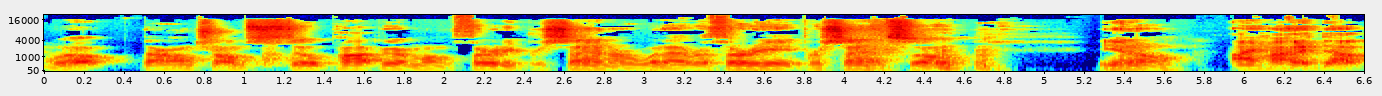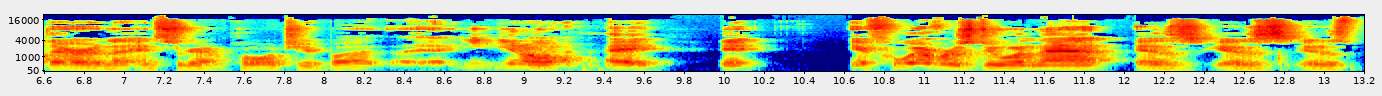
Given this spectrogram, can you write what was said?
Well, Donald Trump's still popular among thirty percent or whatever, thirty eight percent. So, you know, I highly doubt they're in the Instagram poetry, but uh, you know, hey, it if whoever's doing that is is is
